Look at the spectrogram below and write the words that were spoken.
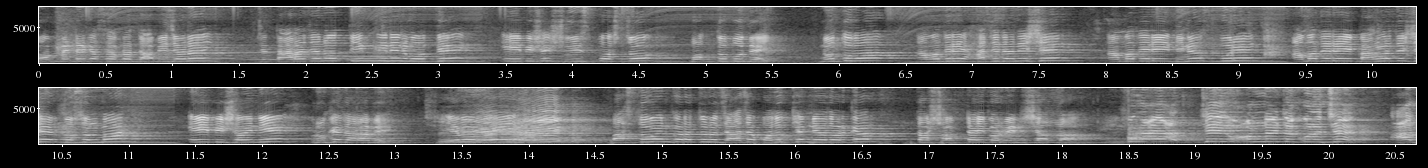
গভর্নমেন্টের কাছে আমরা দাবি জানাই যে তারা যেন তিন দিনের মধ্যে এই বিষয়ে সুস্পষ্ট বক্তব্য দেয়। নতুবা আমাদের এই হাজিদানিসের আমাদের এই দিনাজপুরের, আমাদের এই বাংলাদেশের মুসলমান এই বিষয় নিয়ে রুখে দাঁড়াবে। এবং বাস্তবায়ন করার জন্য যা যা পদক্ষেপ নেওয়া দরকার তা সবটাই করবে ইনশাল্লাহ যে অন্যায়টা করেছে আজ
